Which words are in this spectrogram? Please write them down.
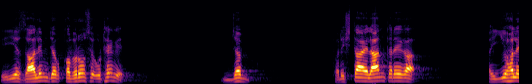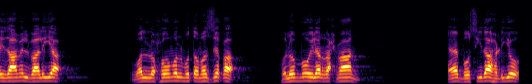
کہ یہ ظالم جب قبروں سے اٹھیں گے جب فرشتہ اعلان کرے گا ایوہ الزام البالیہ واللحوم المتمزقہ حلم الرحمٰن، اے بوسیدہ ہڈیو،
